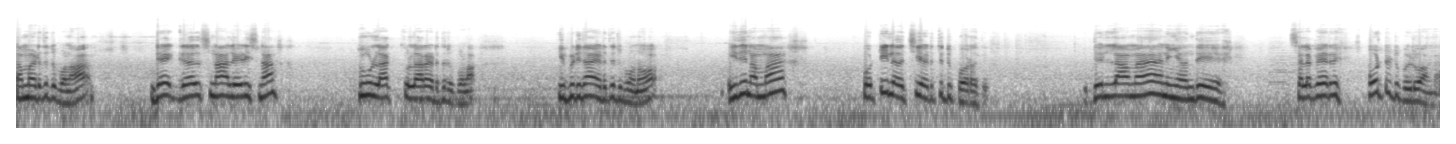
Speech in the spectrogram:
நம்ம எடுத்துகிட்டு போகலாம் இதே கேர்ள்ஸ்னால் லேடிஸ்னால் டூ லேக்குள்ளார எடுத்துகிட்டு போகலாம் இப்படி தான் எடுத்துகிட்டு போகணும். இது நம்ம பொட்டியில் வச்சு எடுத்துகிட்டு போகிறது இது இல்லாமல் நீங்கள் வந்து சில பேர் போட்டுட்டு போயிடுவாங்க.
